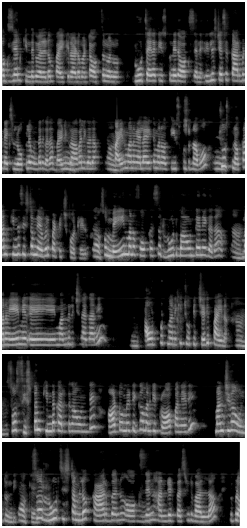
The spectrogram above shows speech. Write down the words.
ఆక్సిజన్ కిందకి వెళ్ళడం పైకి రావడం అంటే ఆక్సిజన్ మనం రూట్స్ అయినా తీసుకునేది ఆక్సిజన్. రిలీజ్ చేసేది కార్బన్ డైఆక్సైడ్ లోపలే ఉండదు కదా బయటకు. రావాలి కదా. పైన మనం ఎలా అయితే మనం తీసుకుంటున్నామో. చూస్తున్నాం. కానీ కింద సిస్టమ్ ఎవరు పట్టించుకోవట్లేదు. సో మెయిన్ మన ఫోకస్ రూట్ బాగుంటేనే కదా మనం ఏ ఏ మందులు ఇచ్చినా గానీ. అవుట్పుట్ మనకి చూపించేది పైన. సో సిస్టమ్ కింద కరెక్ట్గా ఉంటే ఆటోమేటిక్గా మనకి క్రాప్ అనేది మంచిగా ఉంటుంది. సో రూట్ సిస్టమ్లో కార్బన్ ఆక్సిజన్ హండ్రెడ్ పర్సెంట్ వల్ల ఇప్పుడు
